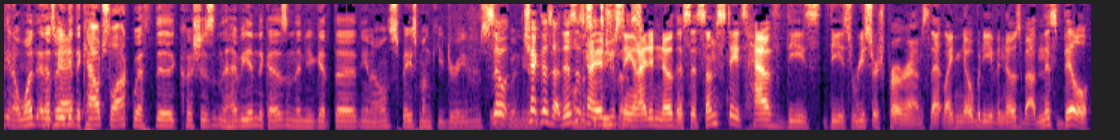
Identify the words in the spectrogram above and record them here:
you know, one, that's why you get the couch lock with the cushions and the heavy indicas, and then you get the you know space monkey dreams. So check this out. This is kind of interesting, and I didn't know this. That some states have these these research programs that like nobody even knows about, and this bill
